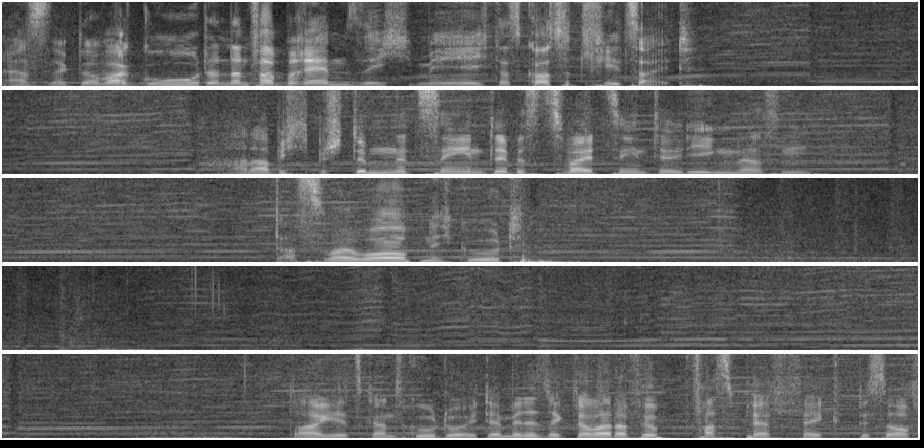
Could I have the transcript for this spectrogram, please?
Erster Sektor war gut und dann verbremse ich mich. Das kostet viel Zeit. Ah, da habe ich bestimmt eine Zehntel bis zwei Zehntel liegen lassen. Das war überhaupt nicht gut. Da geht's ganz gut durch. Der Mittelsektor war dafür fast perfekt, bis auf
